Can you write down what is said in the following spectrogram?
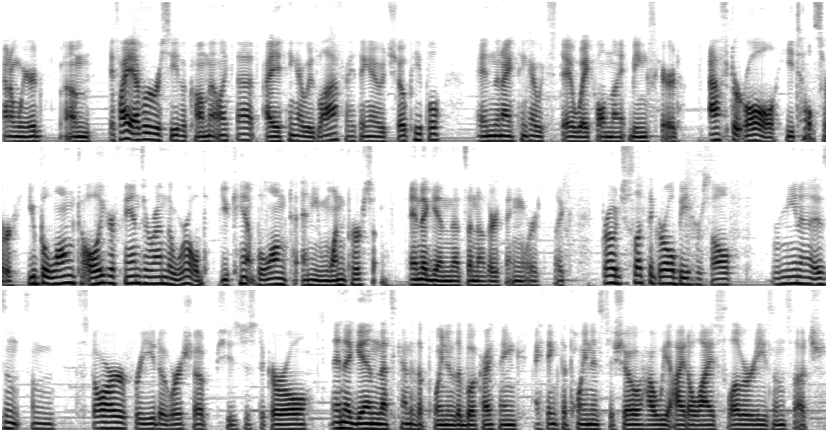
kind of weird. Um, if I ever receive a comment like that, I think I would laugh. I think I would show people, and then I think I would stay awake all night being scared. After all, he tells her, you belong to all your fans around the world. You can't belong to any one person. And again, that's another thing where it's like, bro, just let the girl be herself. Remina isn't some star for you to worship. She's just a girl. And again, that's kind of the point of the book, I think. I think the point is to show how we idolize celebrities and such.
